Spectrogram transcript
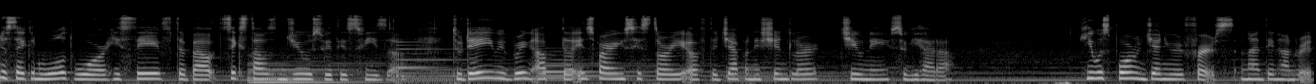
During the Second World War, he saved about 6,000 Jews with his visa. Today, we bring up the inspiring history of the Japanese Schindler, Chiune Sugihara. He was born on January 1st, 1900,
